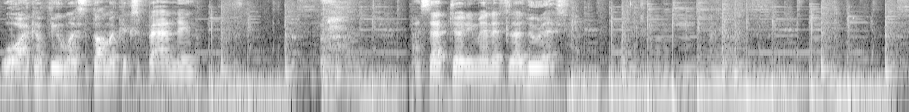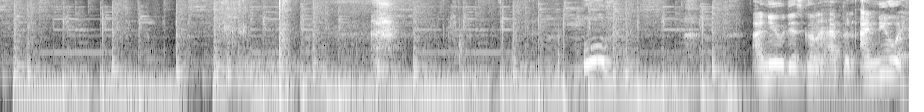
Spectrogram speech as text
Whoa, I can feel my stomach expanding. I said 30 minutes, let's do this. I knew this gonna happen. I knew it.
